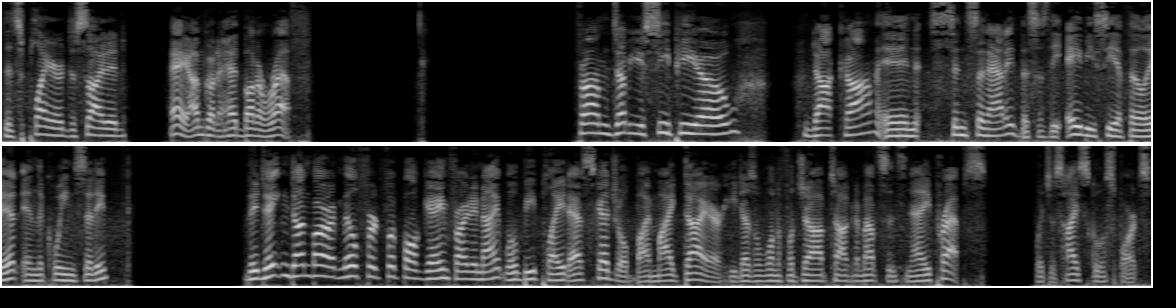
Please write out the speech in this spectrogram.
this player decided, hey, I'm going to headbutt a ref. From WCPO.com in Cincinnati, this is the ABC affiliate in the Queen City. The Dayton Dunbar at Milford football game Friday night will be played as scheduled by Mike Dyer. He does a wonderful job talking about Cincinnati Preps, which is high school sports.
